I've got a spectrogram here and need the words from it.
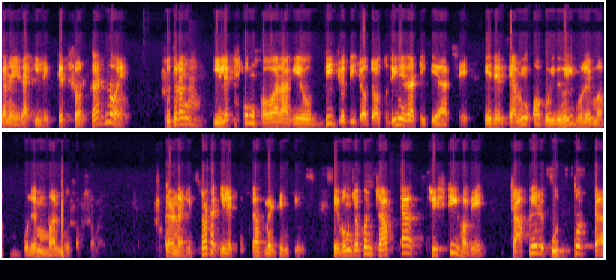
কারণ এরা ইলেক্টেড সরকার নয়। সুতরাং ইলেকশন হওয়ার আগে অবধি যদি যতদিন এরা টিকে আছে এদেরকে আমি অবৈধই বলে বলে মানবো সবসময়। কারণ it's not elected government in place এবং যখন চাপটা সৃষ্টি হবে চাপের উত্তরটা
